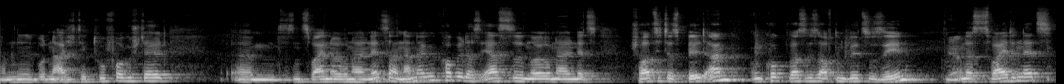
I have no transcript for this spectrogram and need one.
haben eine, wurde eine Architektur vorgestellt. Ähm, das sind zwei neuronale Netze aneinander gekoppelt. Das erste neuronale Netz schaut sich das Bild an und guckt, was ist auf dem Bild zu sehen. Ja. Und das zweite Netz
